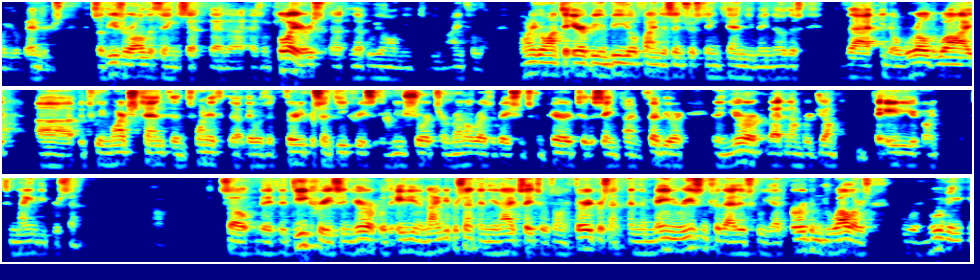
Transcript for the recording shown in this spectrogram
or your vendors. And so these are all the things that, that uh, as employers uh, that we all need to be mindful of. I want to go on to Airbnb. You'll find this interesting, Ken. You may know this that you know worldwide uh, between March 10th and 20th, uh, there was a 30% decrease in new short-term rental reservations compared to the same time February. And in Europe, that number jumped to 80 or to 90%. So the, the decrease in Europe was 80 to 90%. In the United States, it was only 30%. And the main reason for that is we had urban dwellers who were moving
